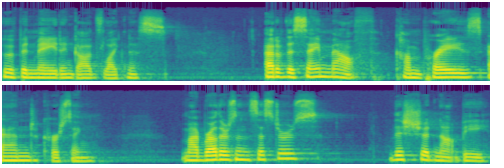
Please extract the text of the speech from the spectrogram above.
who have been made in God's likeness. Out of the same mouth come praise and cursing. My brothers and sisters, this should not be.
